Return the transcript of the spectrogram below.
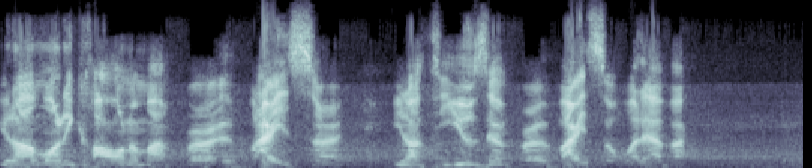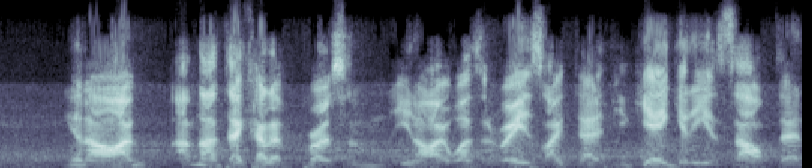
you know I'm only calling them up for advice or you know to use them for advice or whatever. You know, I'm I'm not that kind of person. You know, I wasn't raised like that. If you can't get it yourself, then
